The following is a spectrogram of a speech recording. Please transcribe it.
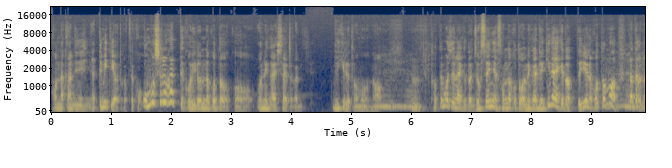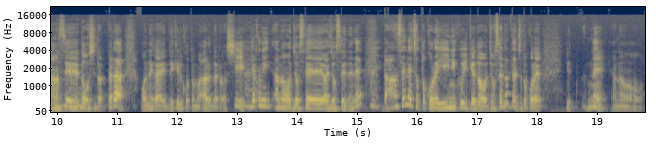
こんな感じにやってみてよとかってこう面白がってこういろんなことをこうお願いしたりとかできると思うの。うんうんとてもじゃないけど女性にはそんなことをお願いできないけどっていうようなこともうん例えば男性同士だったらお願いできることもあるだろうし、はい。逆にあの女性は女性でね、はい。男性にはちょっとこれ言いにくいけど女性だったらちょっとこれ言ねあの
